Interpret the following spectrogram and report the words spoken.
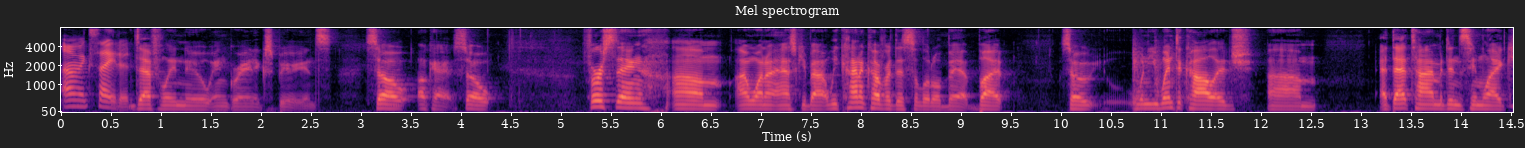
I'm excited. Definitely new and great experience. So okay, so first thing um, I want to ask you about. We kind of covered this a little bit, but so when you went to college. Um, at that time, it didn't seem like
